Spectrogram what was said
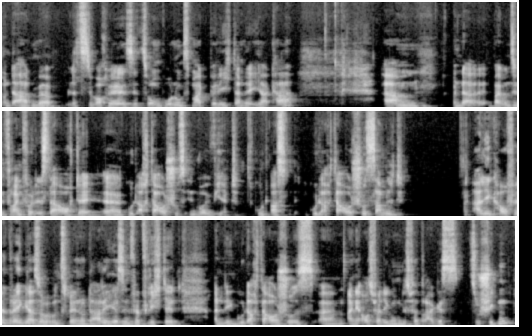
Und da hatten wir letzte Woche Sitzung, Wohnungsmarktbericht an der IHK. Ähm, Und da, bei uns in Frankfurt ist da auch der äh, Gutachterausschuss involviert. Gutachterausschuss sammelt alle Kaufverträge, also unsere Notare hier sind verpflichtet, an den Gutachterausschuss ähm, eine Ausfertigung des Vertrages zu schicken.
